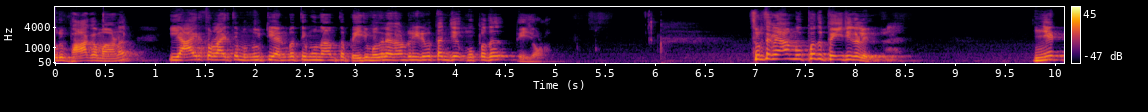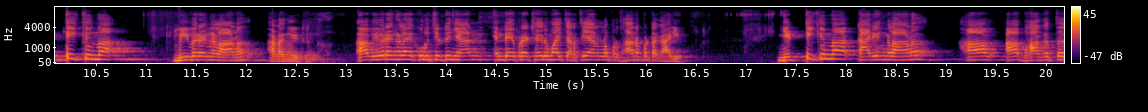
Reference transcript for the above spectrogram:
ഒരു ഭാഗമാണ്. ഈ ആയിരത്തി തൊള്ളായിരത്തി മുന്നൂറ്റി അൻപത്തി മൂന്നാമത്തെ പേജ് മുതൽ ഏതാണ്ട് ഒരു ഇരുപത്തഞ്ച് മുപ്പത് പേജോളം. സുഹൃത്തുക്കളെ ആ മുപ്പത് പേജുകളിൽ ഞെട്ടിക്കുന്ന വിവരങ്ങളാണ് അടങ്ങിയിട്ടുള്ളത്. ആ വിവരങ്ങളെ കുറിച്ചിട്ട് ഞാൻ എന്റെ പ്രേക്ഷകരുമായി ചർച്ച ചെയ്യാനുള്ള പ്രധാനപ്പെട്ട കാര്യം ഞെട്ടിക്കുന്ന കാര്യങ്ങളാണ് ആ ആ ഭാഗത്ത്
